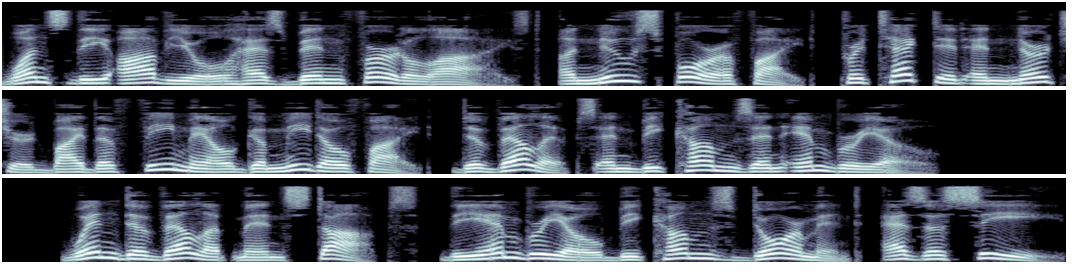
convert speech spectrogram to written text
Once the ovule has been fertilized, a new sporophyte, protected and nurtured by the female gametophyte, develops and becomes an embryo. When development stops, the embryo becomes dormant, as a seed.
